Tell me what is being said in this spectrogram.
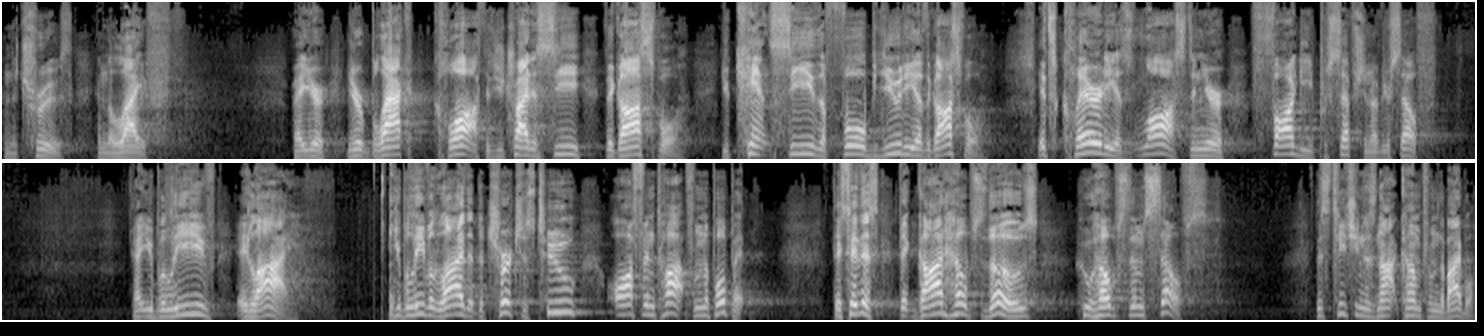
and the truth and the life. Right? Your, your black cloth, as you try to see the gospel, you can't see the full beauty of the gospel. Its clarity is lost in your foggy perception of yourself. That you believe a lie. You believe a lie that the church has too often taught from the pulpit. They say this that God helps those who helps themselves. This teaching does not come from the Bible.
